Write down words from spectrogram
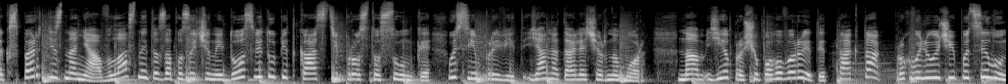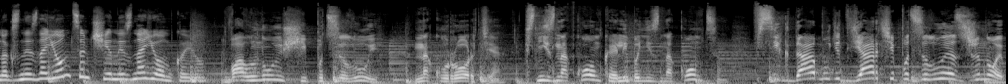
Експертні знання, власний та запозичений досвід у підкасті про стосунки. Усім привіт! Я Наталя Чорномор. Нам є про що поговорити. Так, так, про хвилюючий поцілунок з незнайомцем чи незнайомкою. Волнуючий поцелуй на курорте с незнакомкой либо незнакомцем всегда будет ярче поцелуя с женой.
